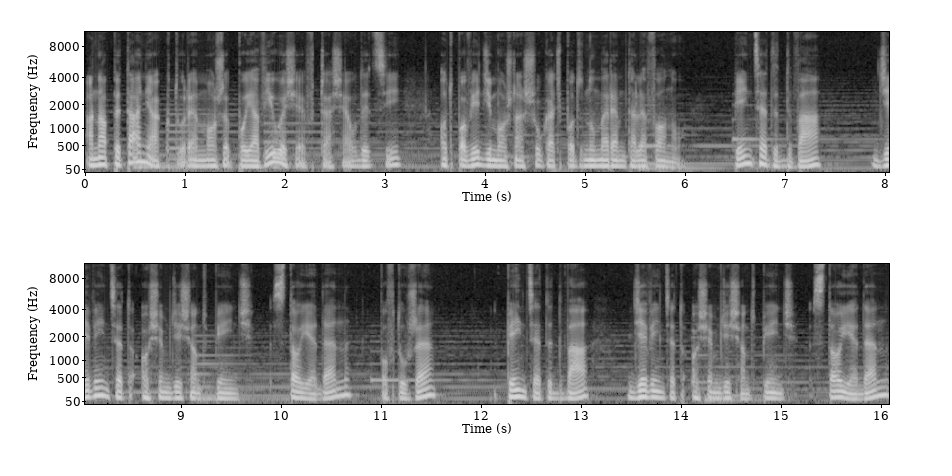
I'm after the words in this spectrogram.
A na pytania, które może pojawiły się w czasie audycji, odpowiedzi można szukać pod numerem telefonu 502 985 101. Powtórzę 502 985 101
